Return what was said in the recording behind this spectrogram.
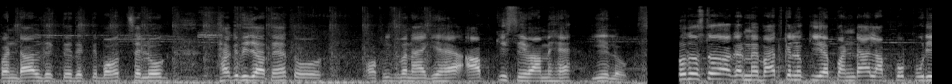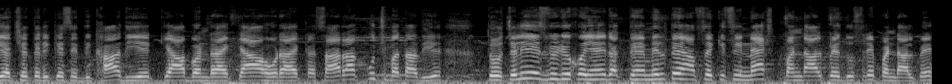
पंडाल देखते देखते बहुत से लोग थक भी जाते हैं तो ऑफ़िस बनाया गया है, आपकी सेवा में है ये लोग। तो दोस्तों, अगर मैं बात कर लूँ कि यह पंडाल आपको पूरी अच्छे तरीके से दिखा दिए, क्या बन रहा है, क्या हो रहा है सारा कुछ बता दिए तो चलिए इस वीडियो को यहीं रखते हैं। मिलते हैं आपसे किसी नेक्स्ट पंडाल पे, दूसरे पंडाल पे।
